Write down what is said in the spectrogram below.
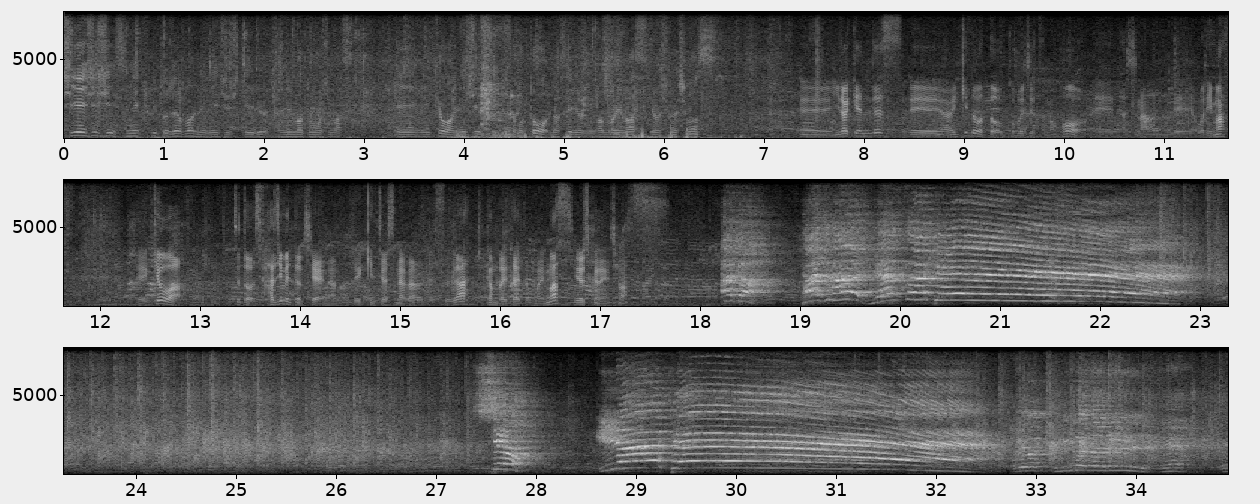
CACC スネークフィットジャパンで練習している谷間と申します、えー、今日は練習してきたことを出せるように頑張ります。よろしくお願いします。えー、イラケンです、えー、合気道と古武術の方、えー、たしなんでおります、えー、今日はちょっと初めての試合なので緊張しながらですが頑張りたいと思います。よろしくお願いします。赤田島康明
